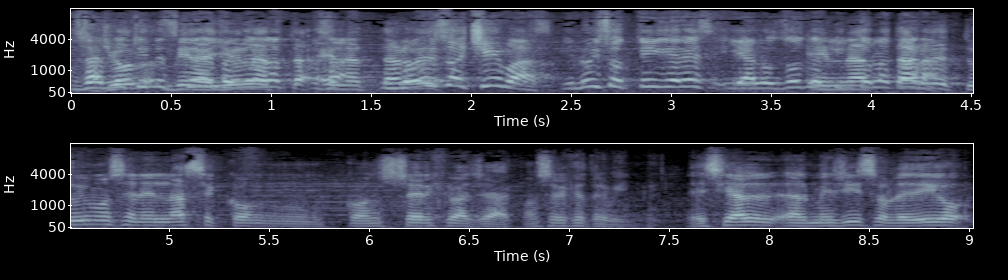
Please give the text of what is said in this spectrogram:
O sea, Yo- no tienes mira, que en la o sea, en la Lo tarde- hizo Chivas y lo hizo Tigres y a los dos le en pintó la la, tarde cara. tuvimos el enlace con, con Sergio allá, con Sergio Treviño. Decía al, al mellizo, le digo,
